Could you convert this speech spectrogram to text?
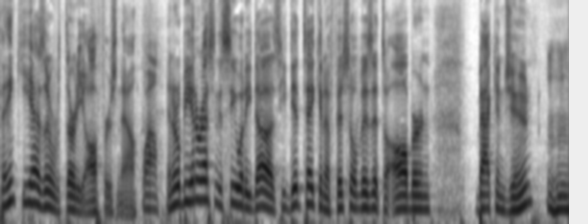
think he has over 30 offers now. Wow. And it'll be interesting to see what he does. He did take an official visit to Auburn back in June, mm-hmm.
